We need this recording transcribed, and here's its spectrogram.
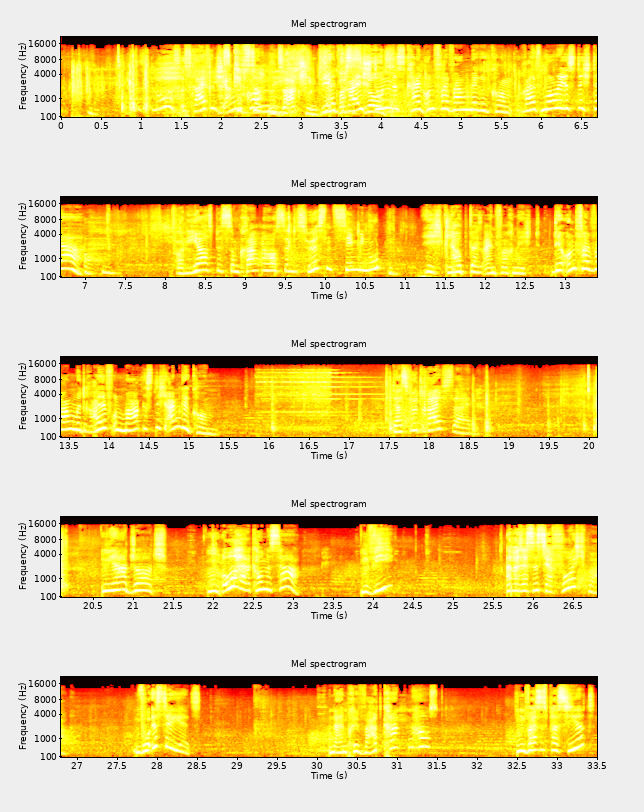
Los, ist Ralf nicht Das angekommen? nicht. Sag schon, Dick, Seit was drei ist Stunden los? ist kein Unfallwagen mehr gekommen. Ralf Morri ist nicht da. Von hier aus bis zum Krankenhaus sind es höchstens zehn Minuten. Ich glaube das einfach nicht. Der Unfallwagen mit Ralf und Mark ist nicht angekommen. Das wird Ralf sein. Ja, George. Oh, Herr Kommissar. Wie? Aber das ist ja furchtbar. Wo ist er jetzt? In einem Privatkrankenhaus? Und was ist passiert?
